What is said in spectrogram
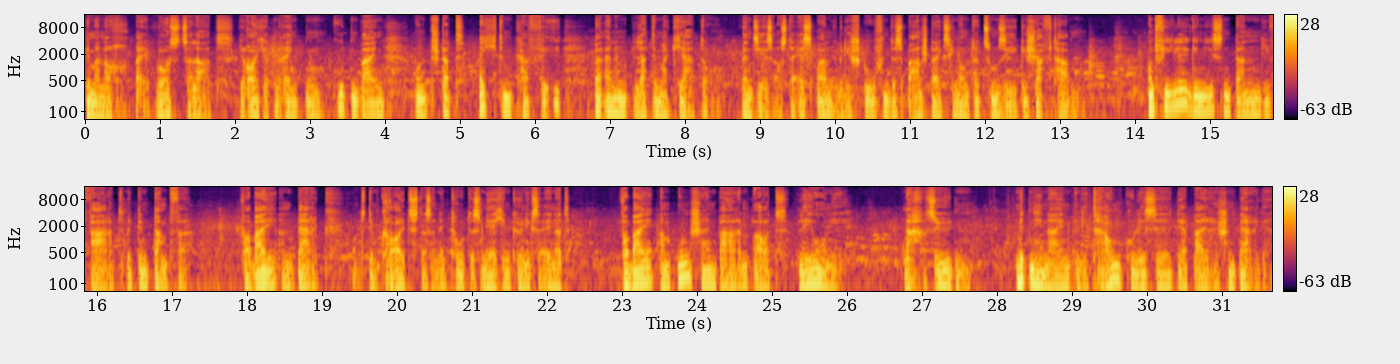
Immer noch bei Wurstsalat, geräucherten Ränken, gutem Wein und statt echtem Kaffee bei einem Latte Macchiato, wenn sie es aus der S-Bahn über die Stufen des Bahnsteigs hinunter zum See geschafft haben. Und viele genießen dann die Fahrt mit dem Dampfer, vorbei an Berg und dem Kreuz, das an den Tod des Märchenkönigs erinnert, Vorbei am unscheinbaren Ort Leoni. Nach Süden, mitten hinein in die Traumkulisse der bayerischen Berge.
